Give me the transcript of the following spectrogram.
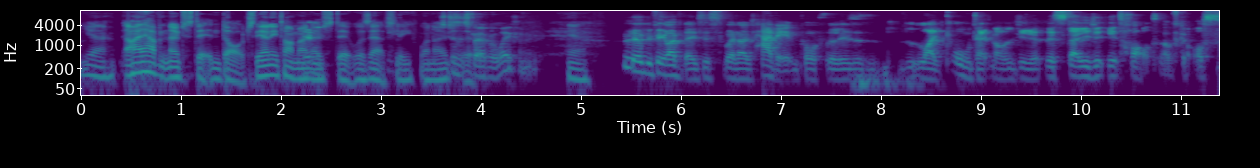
yeah. I haven't noticed it in docked. The only time I Yeah. noticed it was actually when I It's because was it's further away from me. The only thing I've noticed when I've had it in Portugal is, like all technology at this stage, it's hot, of course.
